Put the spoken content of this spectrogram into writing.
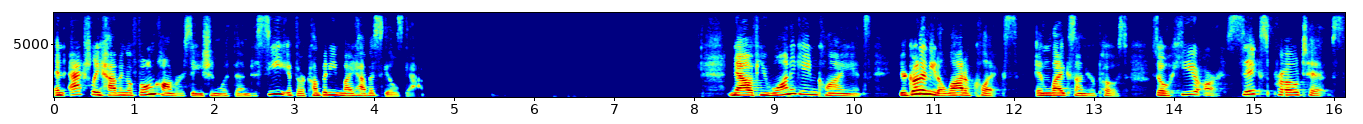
and actually having a phone conversation with them to see if their company might have a skills gap. Now, if you want to gain clients, you're going to need a lot of clicks and likes on your post. So here are six pro tips.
